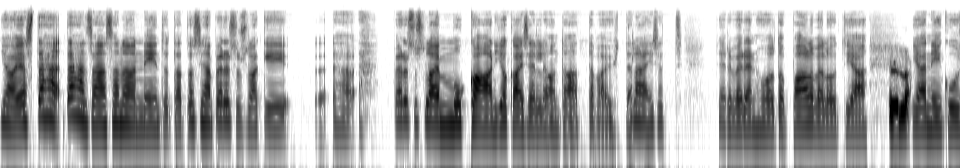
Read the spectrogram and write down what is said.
Joo, jos tähän, tähän saan sanoa, niin tota, tosiaan perustuslaki, äh, perustuslain mukaan jokaiselle on taattava yhtäläiset terveydenhuoltopalvelut ja, ja niin kuin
